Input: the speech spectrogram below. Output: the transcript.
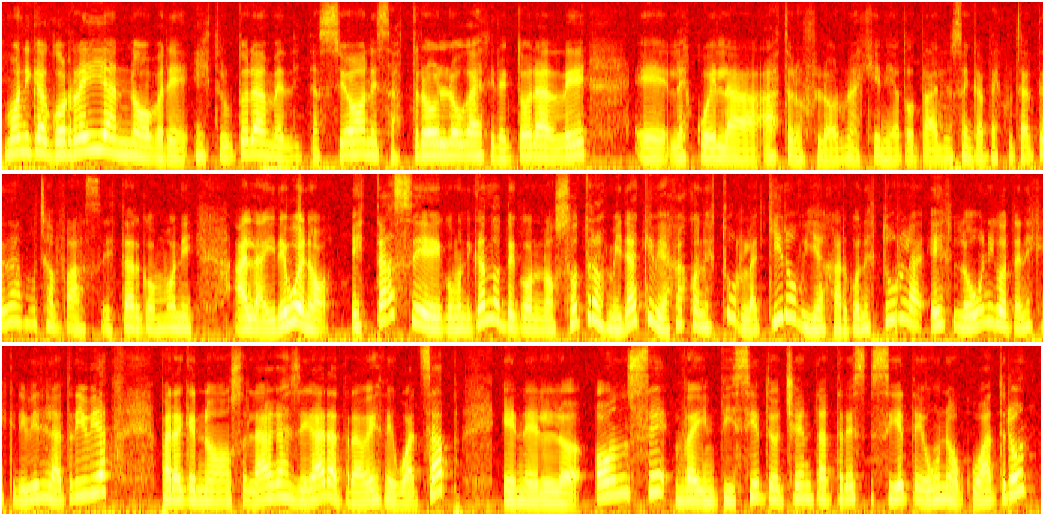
Mónica Correia Nobre, instructora de meditación, es astróloga, es directora de eh, la escuela Astroflor, una genia total, nos encanta escuchar, te da mucha paz estar con Moni al aire. Bueno, estás eh, comunicándote con nosotros, mirá que viajas con Esturla, quiero viajar con Esturla, es lo único que tenés que escribir en la trivia para que nos la hagas llegar a través de WhatsApp en el 11 27 80 3714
